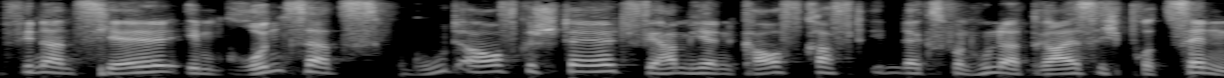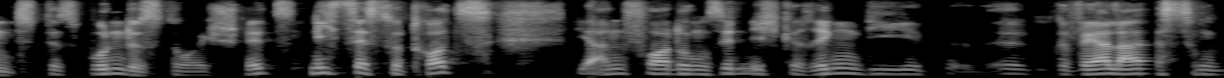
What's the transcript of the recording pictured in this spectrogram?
finanziell im Grundsatz gut aufgestellt. Wir haben hier einen Kaufkraftindex von 130 Prozent des Bundesdurchschnitts. Nichtsdestotrotz, die Anforderungen sind nicht gering. Die äh, Gewährleistung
